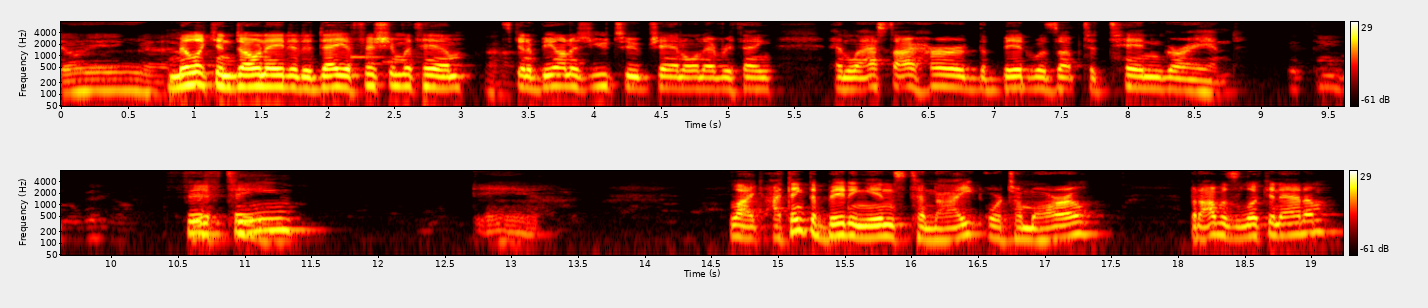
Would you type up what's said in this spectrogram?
donating. Uh, Milliken donated a day of fishing with him. Uh-huh. It's going to be on his YouTube channel and everything. And last I heard, the bid was up to ten grand. 15 a little bit ago. Fifteen. damn. Like I think the bidding ends tonight or tomorrow. But I was looking at them.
